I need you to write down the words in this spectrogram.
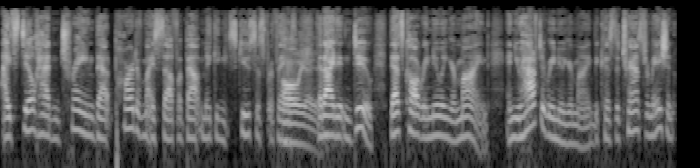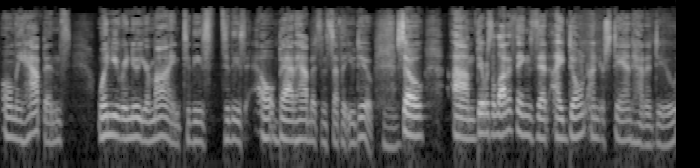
I still hadn't trained that part of myself about making excuses for things Oh, yeah, yeah. that I didn't do. That's called renewing your mind, and you have to renew your mind because the transformation only happens when you renew your mind to these to these bad habits and stuff that you do. So um, there was a lot of things that I don't understand how to do,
